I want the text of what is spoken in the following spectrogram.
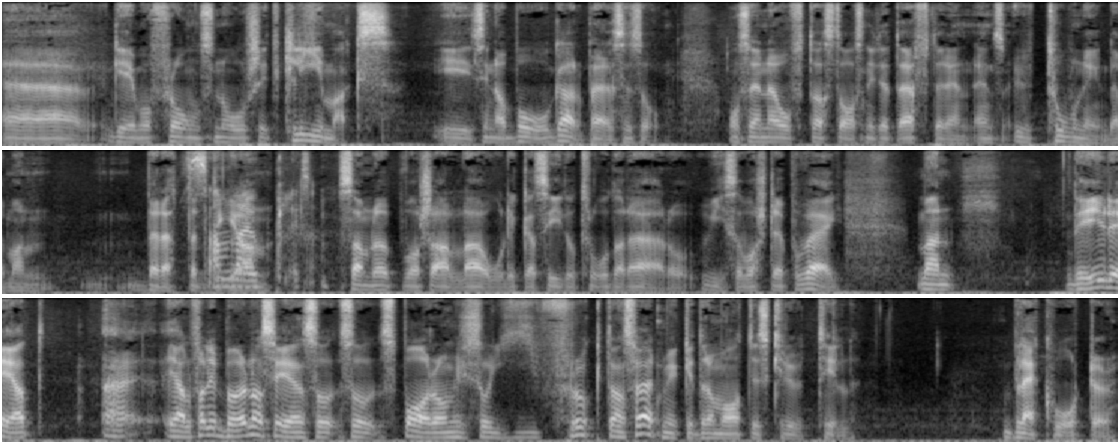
eh, Game of Thrones når sitt klimax i sina bågar per säsong. Och sen är oftast avsnittet efter en, en uttoning där man berättar lite Samla grann upp liksom. samla upp vars alla olika sidotrådar är och visa vars det är på väg. Men det är ju det att eh, i alla fall i början av serien så, så sparar de så fruktansvärt mycket dramatiskt krut till Blackwater.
